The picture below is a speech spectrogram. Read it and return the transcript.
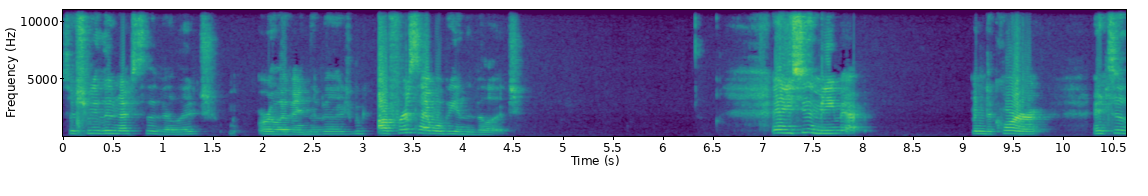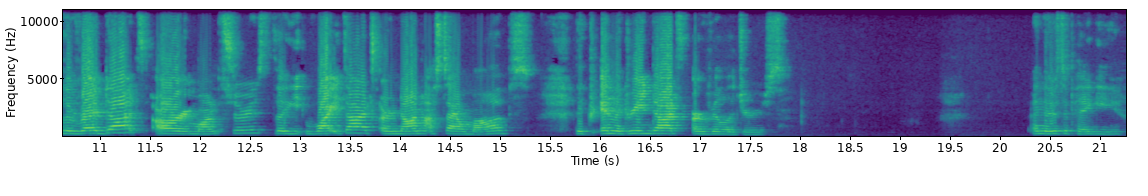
So should we live next to the village or live in the village? Our first night will be in the village. And you see the mini map in the corner. And so the red dots are monsters, the white dots are non-hostile mobs, the, and the green dots are villagers. And there's a piggy.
